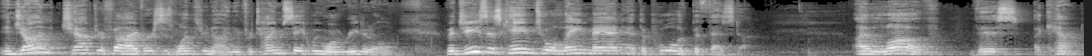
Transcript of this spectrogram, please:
In John chapter 5, verses 1 through 9, and for time's sake we won't read it all, but Jesus came to a lame man at the pool of Bethesda. I love this account.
